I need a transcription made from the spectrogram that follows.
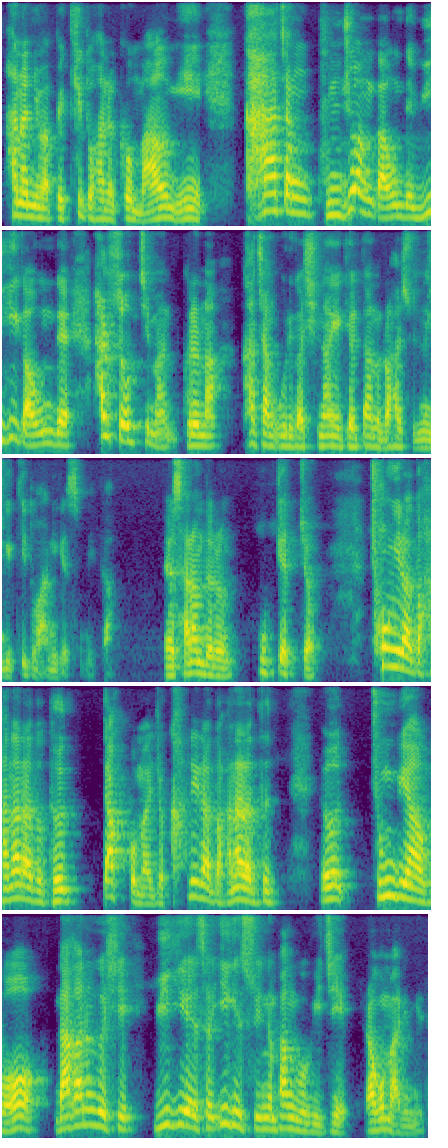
하나님 앞에 기도하는 그 마음이 가장 분주한 가운데 위기 가운데 할 수 없지만 그러나 가장 우리가 신앙의 결단으로 할 수 있는 게 기도 아니겠습니까? 네, 사람들은 웃겠죠. 총이라도 하나라도 더 닦고 말이죠. 칼이라도 하나라도 더 어, 준비하고 나가는 것이 위기에서 이길 수 있는 방법이지라고 말입니다.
